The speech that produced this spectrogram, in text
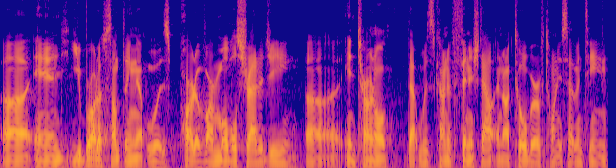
Uh, and you brought up something that was part of our mobile strategy, uh, internal, that was kind of finished out in October of 2017,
